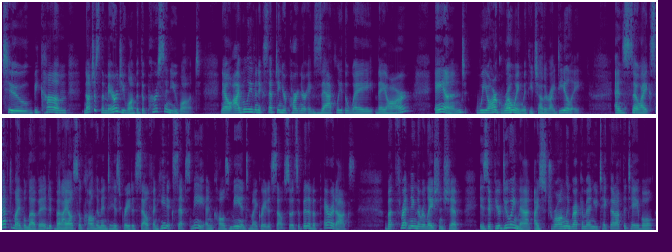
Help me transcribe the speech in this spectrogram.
to become not just the marriage you want, but the person you want. Now, I believe in accepting your partner exactly the way they are, and we are growing with each other ideally. And so I accept my beloved, but I also call him into his greatest self, and he accepts me and calls me into my greatest self. So it's a bit of a paradox. But threatening the relationship is if you're doing that, I strongly recommend you take that off the table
